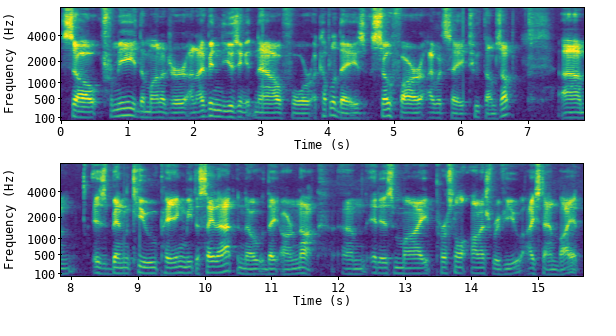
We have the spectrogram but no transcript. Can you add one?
So for me, the monitor, and I've been using it now for a couple of days. So far, I would say two thumbs up. Um, is BenQ paying me to say that? No, they are not. Um, it is my personal honest review. I stand by it.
